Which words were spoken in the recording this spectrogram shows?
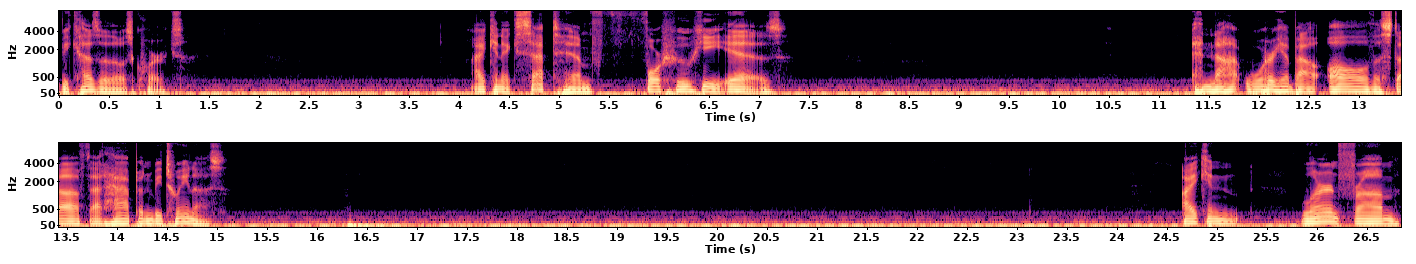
because of those quirks. I can accept him for who he is and not worry about all the stuff that happened between us. I can learn from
